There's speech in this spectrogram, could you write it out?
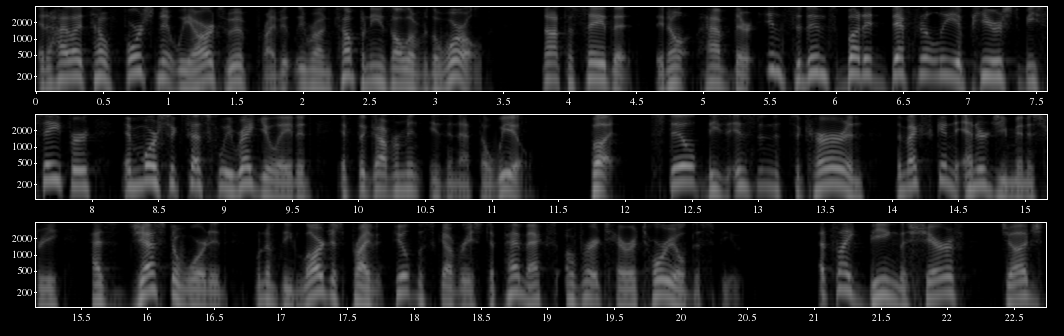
it highlights how fortunate we are to have privately run companies all over the world. Not to say that they don't have their incidents, but it definitely appears to be safer and more successfully regulated if the government isn't at the wheel. But still, these incidents occur, and the Mexican Energy Ministry has just awarded one of the largest private field discoveries to Pemex over a territorial dispute. That's like being the sheriff judge,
